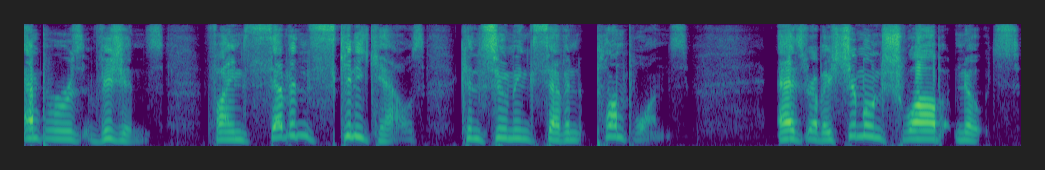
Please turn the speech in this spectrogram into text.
emperor's visions find seven skinny cows consuming seven plump ones. As Rabbi Shimon Schwab notes,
